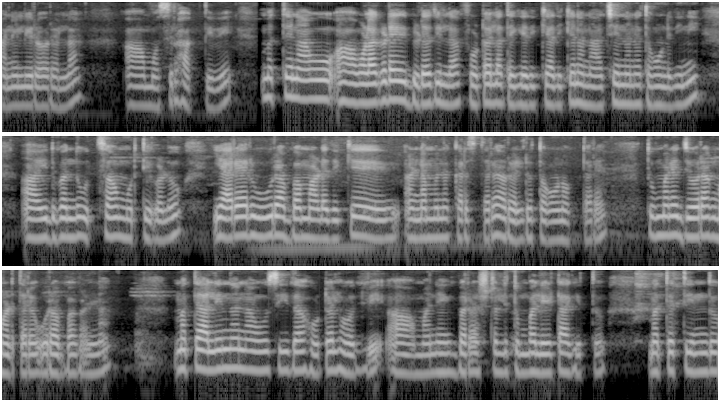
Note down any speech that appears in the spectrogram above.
ಮನೇಲಿರೋರೆಲ್ಲ ಮೊಸರು ಹಾಕ್ತೀವಿ. ಮತ್ತು ನಾವು ಒಳಗಡೆ ಬಿಡೋದಿಲ್ಲ. ಫೋಟೋ ಎಲ್ಲ ತೆಗೆಯೋದಕ್ಕೆ ಅದಕ್ಕೆ ನಾನು ಆಚೆಯಿಂದನೇ ತೊಗೊಂಡಿದ್ದೀನಿ. ಇದು ಬಂದು ಉತ್ಸವ ಮೂರ್ತಿಗಳು. ಯಾರ್ಯಾರು ಊರ ಹಬ್ಬ ಮಾಡೋದಕ್ಕೆ ಅಣ್ಣಮ್ಮನ ಕರೆಸ್ತಾರೆ ಅವರೆಲ್ಲರೂ ತೊಗೊಂಡು ಹೋಗ್ತಾರೆ. ತುಂಬಾ ಜೋರಾಗಿ ಮಾಡ್ತಾರೆ ಊರ ಹಬ್ಬಗಳನ್ನ ಮತ್ತು ಅಲ್ಲಿಂದ ನಾವು ಸೀದಾ ಹೋಟೆಲ್ ಹೋದ್ವಿ. ಮನೆಗೆ ಬರೋ ಅಷ್ಟರಲ್ಲಿ ತುಂಬ ಲೇಟ್ ಆಗಿತ್ತು. ಮತ್ತು ತಿಂದು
